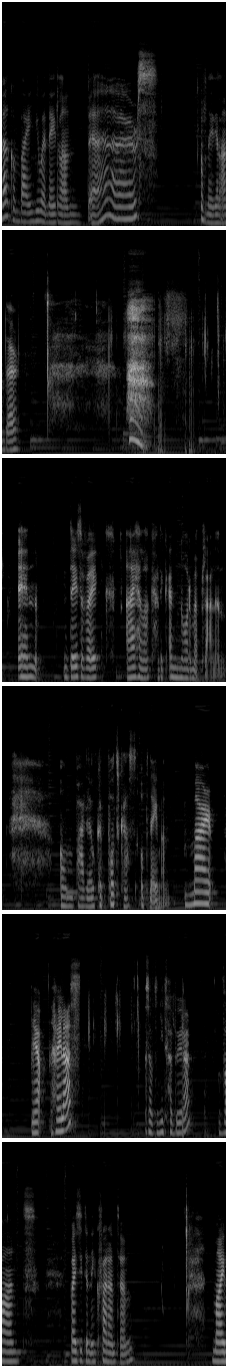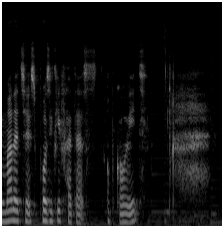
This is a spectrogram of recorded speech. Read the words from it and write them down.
welkom bij Nieuwe Nederlanders. Of Nederlander. En deze week eigenlijk had ik enorme plannen om een paar leuke podcasts opnemen. Maar ja, helaas zou het niet gebeuren, want wij zitten in quarantaine. Mijn manager is positief getest op COVID.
